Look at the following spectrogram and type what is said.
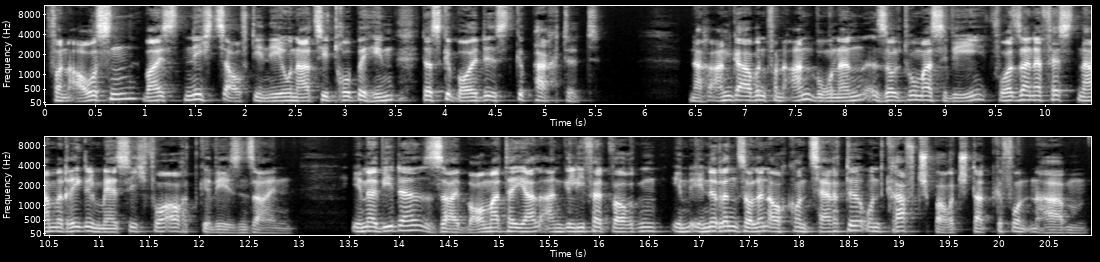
Von außen weist nichts auf die Neonazi-Truppe hin, das Gebäude ist gepachtet. Nach Angaben von Anwohnern soll Thomas W. vor seiner Festnahme regelmäßig vor Ort gewesen sein. Immer wieder sei Baumaterial angeliefert worden, im Inneren sollen auch Konzerte und Kraftsport stattgefunden haben.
